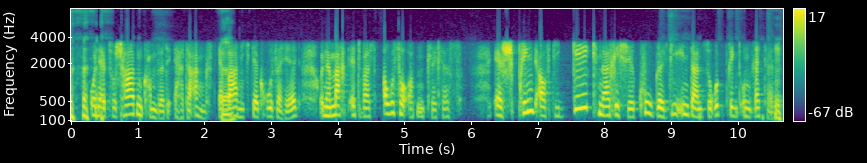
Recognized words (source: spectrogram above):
und er zu Schaden kommen würde. Er hatte Angst. Er Ja. war nicht der große Held und er macht etwas Außerordentliches. Er springt auf die gegnerische Kugel, die ihn dann zurückbringt und rettet.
